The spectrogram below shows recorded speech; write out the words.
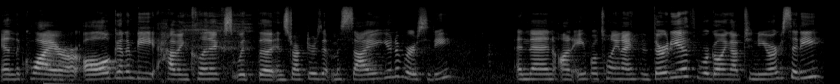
and the choir are all going to be having clinics with the instructors at Messiah University. And then on April 29th and 30th, we're going up to New York City.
